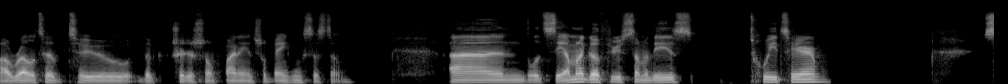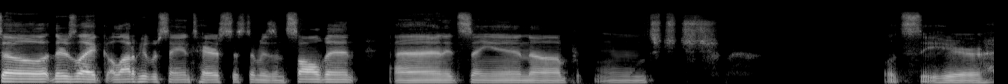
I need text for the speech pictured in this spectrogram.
uh, relative to the traditional financial banking system. And let's see, I'm going to go through some of these tweets here. So there's like a lot of people are saying Terra system is insolvent, and it's saying, uh, mm, let's see here.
